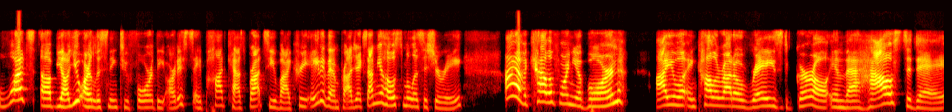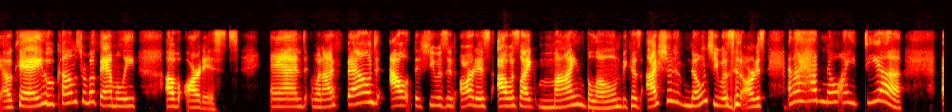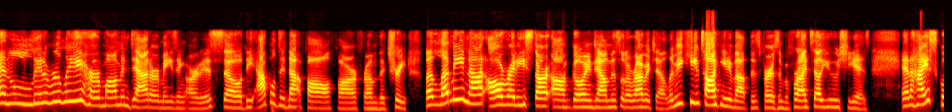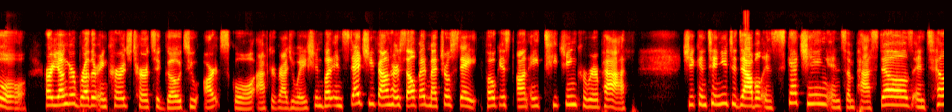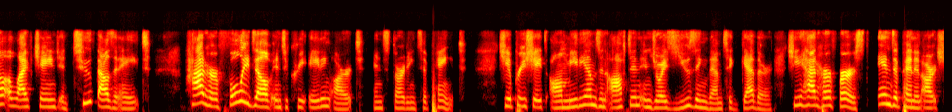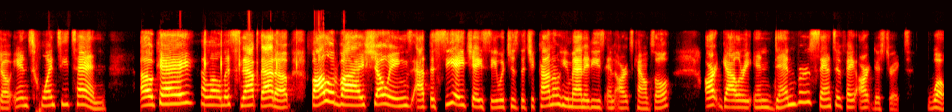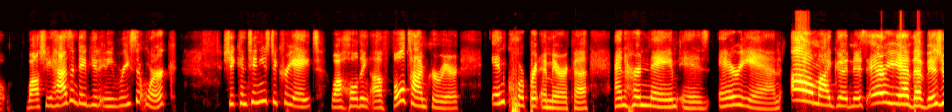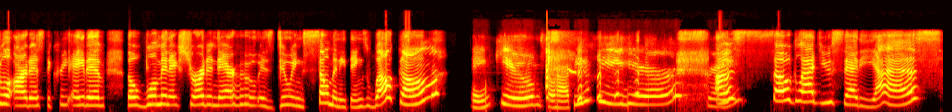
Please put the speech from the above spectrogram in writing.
What's up, y'all? You are listening to For the Artists, a podcast brought to you by Creative M Projects. I'm your host, Melissa Sharee. I have a California born, Iowa and Colorado raised girl in the house today, okay, who comes from a family of artists. And when I found out that she was an artist, I was like mind blown because I should have known she was an artist and I had no idea. And literally, her mom and dad are amazing artists. So the apple did not fall far from the tree. But let me not already start off going down this little rabbit trail. Let me keep talking about this person before I tell you who she is. In high school, her younger brother encouraged her to go to art school after graduation, but instead she found herself at Metro State, focused on a teaching career path. She continued to dabble in sketching and some pastels until a life change in 2008 had her fully delve into creating art and starting to paint. She appreciates all mediums and often enjoys using them together. She had her first independent art show in 2010. Okay, hello, let's snap that up. Followed by showings at the CHAC, which is the Chicano Humanities and Arts Council, Art Gallery in Denver's Santa Fe Art District. Whoa. While she hasn't debuted any recent work, she continues to create while holding a full time career in corporate America. And her name is Ariane. Oh my goodness. Ariane, the visual artist, the creative, the woman extraordinaire who is doing so many things. Welcome. Thank you. I'm so happy to be here. Great. I'm so glad you said yes.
